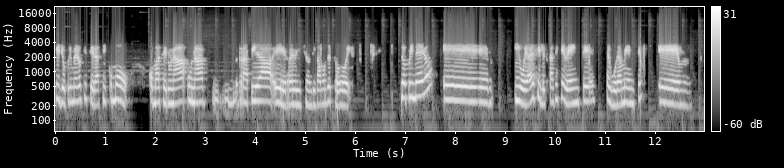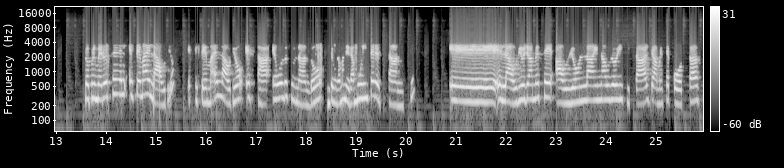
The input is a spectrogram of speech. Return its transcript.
que yo primero quisiera así como como hacer una, una rápida eh, revisión, digamos, de todo esto. Lo primero, eh, y voy a decirles casi que 20 seguramente, eh, lo primero es el, el, tema del audio. El tema del audio está evolucionando de una manera muy interesante. El audio, llámese audio online, audio digital, llámese podcast,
